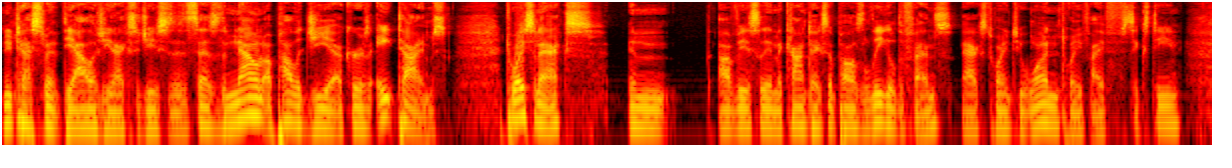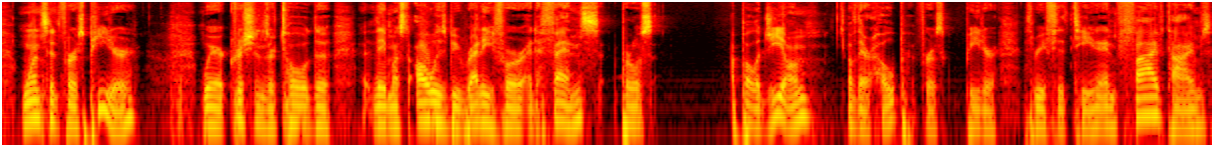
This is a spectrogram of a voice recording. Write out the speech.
New Testament Theology and Exegesis, it says the noun apologia occurs eight times, twice in Acts, in obviously in the context of Paul's legal defense, Acts 22 1, 25 16, once in 1 Peter, where Christians are told to, they must always be ready for a defense, pros apologion, of their hope, First Peter 3.15, and five times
